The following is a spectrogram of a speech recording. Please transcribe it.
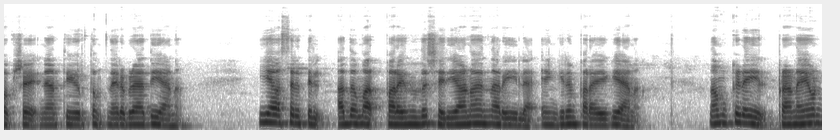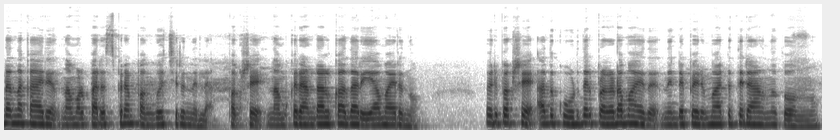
പക്ഷേ ഞാൻ തീർത്തും നിരപരാധിയാണ്. ഈ അവസരത്തിൽ അത് പറയുന്നത് ശരിയാണോ എന്നറിയില്ല. എങ്കിലും പറയുകയാണ്. നമുക്കിടയിൽ പ്രണയമുണ്ടെന്ന കാര്യം നമ്മൾ പരസ്പരം പങ്കുവച്ചിരുന്നില്ല. പക്ഷേ നമുക്ക് രണ്ടാൾക്കും അതറിയാമായിരുന്നു. ഒരു പക്ഷേ അത് കൂടുതൽ പ്രകടമായത് നിന്റെ പെരുമാറ്റത്തിലാണെന്ന് തോന്നുന്നു.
